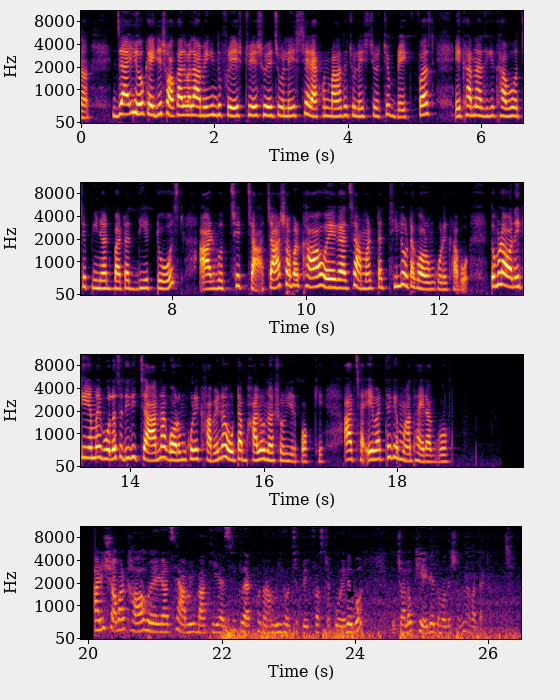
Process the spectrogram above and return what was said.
না। যাই হোক, এই যে সকালবেলা আমি কিন্তু ফ্রেশ ট্রেশ হয়ে চলে এসেছি আর এখন বানাতে চলে এসেছি হচ্ছে ব্রেকফাস্ট এখানে আজকে খাব হচ্ছে পিনাট বাটার দিয়ে টোস্ট আর হচ্ছে চা। চা সবার খাওয়া হয়ে গেছে, আমারটা ছিল, ওটা গরম করে খাব। তোমরা অনেকেই আমায় বলেছ, দিদি, চা না গরম করে খাবে না, ওটা ভালো না শরীরের পক্ষে? আচ্ছা এবার থেকে মাথায় রাখব। বাড়ির সবার খাওয়া হয়ে গেছে, আমি বাকি আছি। তো এখন আমি হচ্ছে ব্রেকফাস্টটা করে নেব। তো চলো, খেয়ে দিয়ে তোমাদের সামনে আবার দেখা হচ্ছে। তো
